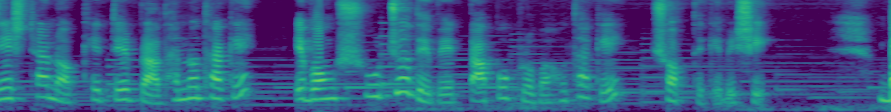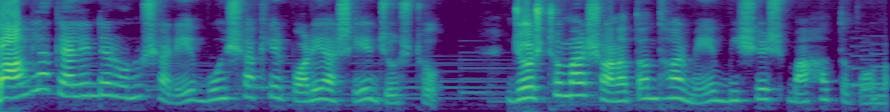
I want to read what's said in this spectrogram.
জ্যেষ্ঠা নক্ষত্রের প্রাধান্য থাকে এবং সূর্যদেবের তাপপ্রবাহ থাকে সব থেকে বেশি। বাংলা ক্যালেন্ডার অনুসারে বৈশাখের পরে আসে জ্যৈষ্ঠ। জ্যৈষ্ঠ মাস সনাতন ধর্মে বিশেষ মাহাত্মপূর্ণ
